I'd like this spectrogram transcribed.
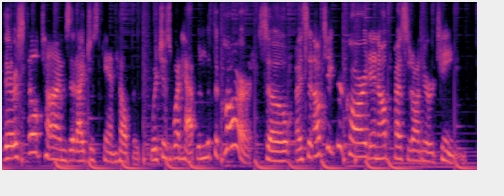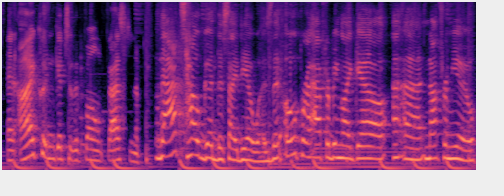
There are still times that I just can't help it, which is what happened with the card. So I said, I'll take your card and I'll press it on your team. And I couldn't get to the phone fast enough. That's how good this idea was. That Oprah, after being like, Gayle, uh uh not from you,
